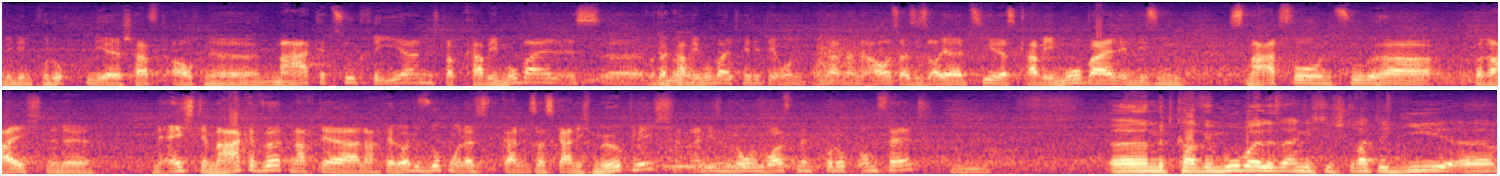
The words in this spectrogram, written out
mit den Produkten, die ihr schafft, auch eine Marke zu kreieren. Ich glaube, KW Mobile ist, äh, oder genau. KW Mobile tretet ihr unter anderem aus. Also ist euer Ziel, dass KW Mobile in diesem Smartphone-Zubehörbereich eine, eine echte Marke wird, nach der, nach der Leute suchen? Oder ist das gar nicht möglich an diesem Low-Involvement-Produktumfeld? Mhm. Äh, mit KW Mobile ist eigentlich die Strategie, ähm,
